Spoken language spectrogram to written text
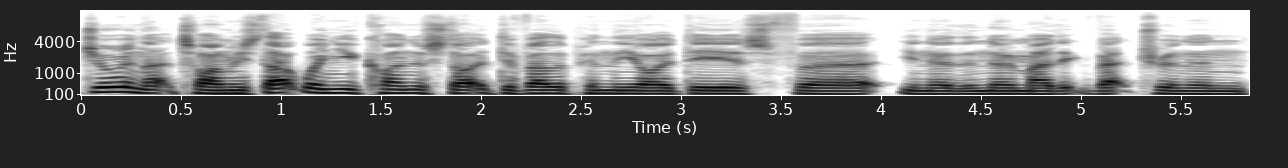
during that time, is that when you kind of started developing the ideas for you know the nomadic veteran and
